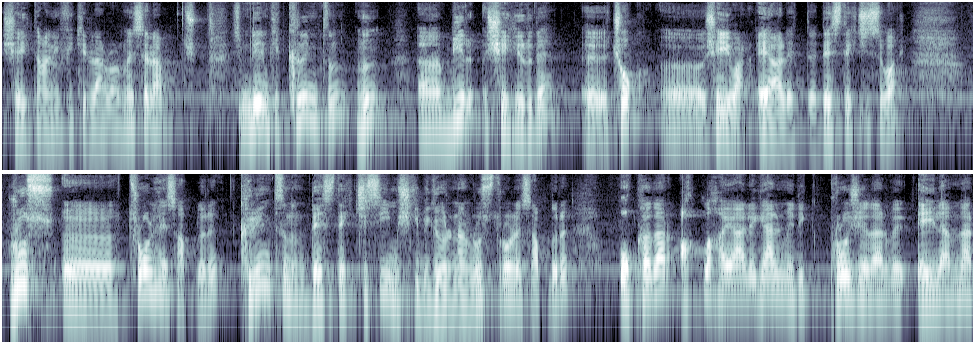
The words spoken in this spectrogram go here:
şeytani fikirler var. Mesela şimdi diyelim ki Clinton'ın e, bir şehirde e, çok e, şeyi var, eyalette destekçisi var. Rus e, troll hesapları Clinton'ın destekçisiymiş gibi görünen Rus troll hesapları o kadar akla hayale gelmedik projeler ve eylemler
